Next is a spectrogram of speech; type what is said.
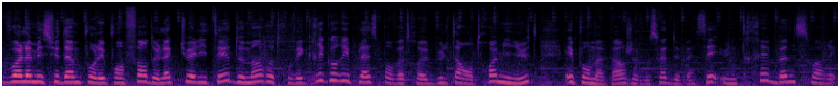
Voilà messieurs dames pour les points forts de l'actualité. Demain, retrouvez Grégory Place pour votre bulletin en 3 minutes. Et pour ma part, je vous souhaite de passer une très bonne soirée.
